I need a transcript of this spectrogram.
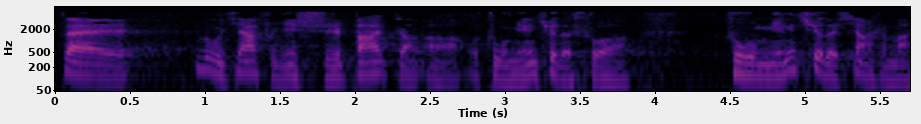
在路加福音十八章啊，主明确的说，主明确的向什么？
